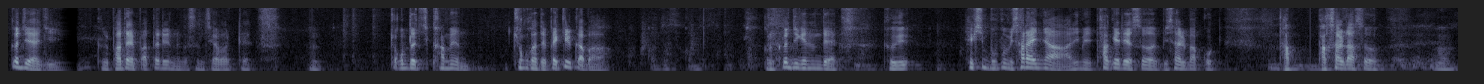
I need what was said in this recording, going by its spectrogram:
꺼져야지. 그걸 바다에 빠뜨리는 것은 제가 볼 때 조금 더 하면 중국한테 뺏길까봐. 그걸 건지겠는데 그 핵심 부품이 살아있냐 아니면 파괴돼서 미사일 맞고 다 박살나서 어,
